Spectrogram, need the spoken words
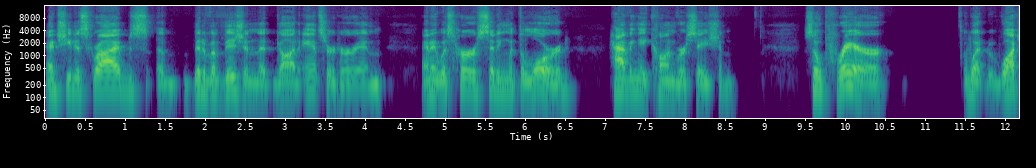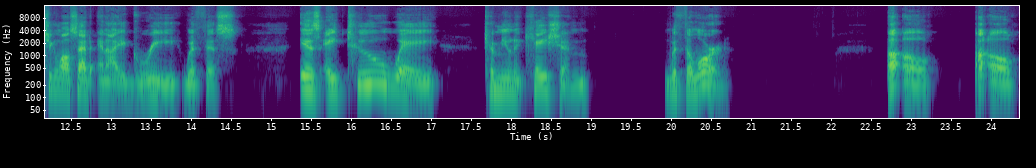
And she describes a bit of a vision that God answered her in, and it was her sitting with the Lord having a conversation. So, prayer, what Watching Wall said, and I agree with this, is a two way communication with the Lord. Uh oh. Uh oh.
